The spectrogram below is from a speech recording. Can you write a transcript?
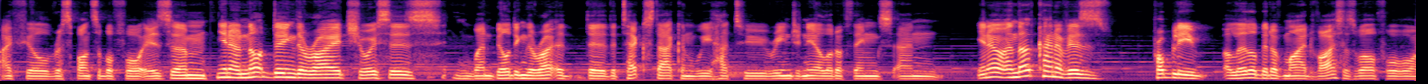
I feel responsible for is, um, you know, not doing the right choices when building the right the, the tech stack, and we had to re-engineer a lot of things, and you know, and that kind of is probably a little bit of my advice as well for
